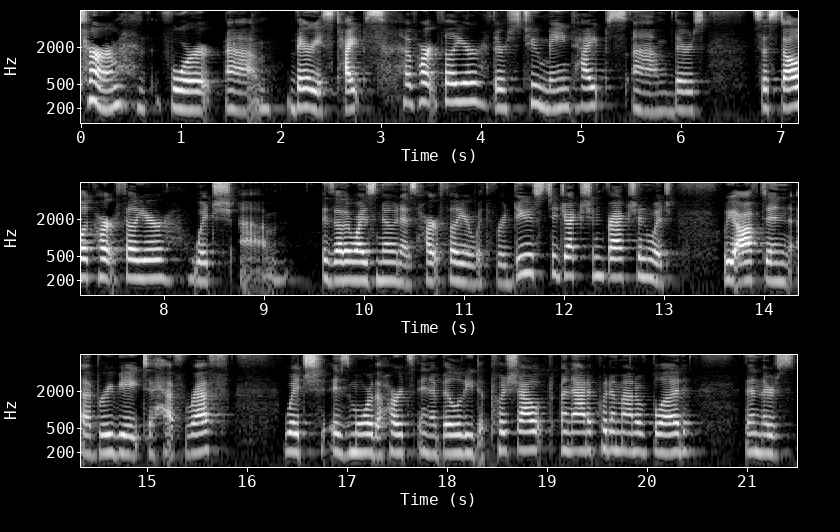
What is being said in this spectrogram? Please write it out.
term for um, various types of heart failure. There's two main types. Um, there's systolic heart failure, which um, is otherwise known as heart failure with reduced ejection fraction, which we often abbreviate to HFrEF, which is more the heart's inability to push out an adequate amount of blood. Then there's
